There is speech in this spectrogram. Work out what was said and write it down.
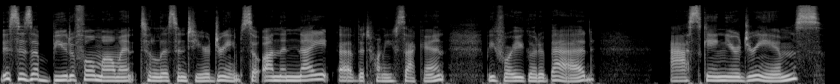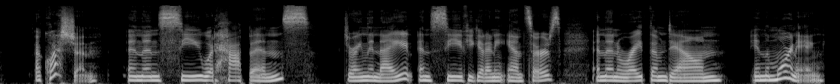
this is a beautiful moment to listen to your dreams. So, on the night of the 22nd, before you go to bed, asking your dreams a question and then see what happens during the night and see if you get any answers and then write them down in the morning.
